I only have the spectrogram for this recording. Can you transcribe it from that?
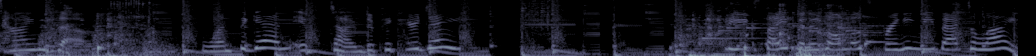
time's up. Once again, it's time to pick your date. The excitement is almost bringing me back to life.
